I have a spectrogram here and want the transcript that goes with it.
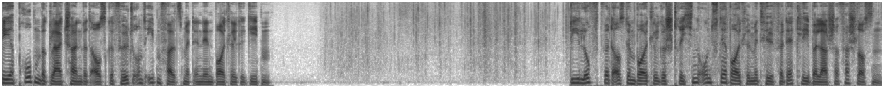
Der Probenbegleitschein wird ausgefüllt und ebenfalls mit in den Beutel gegeben. Die Luft wird aus dem Beutel gestrichen und der Beutel mit Hilfe der Klebelasche verschlossen.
